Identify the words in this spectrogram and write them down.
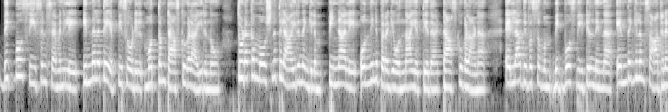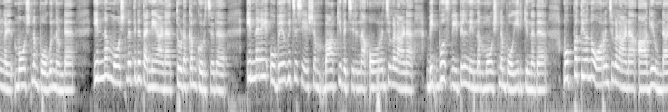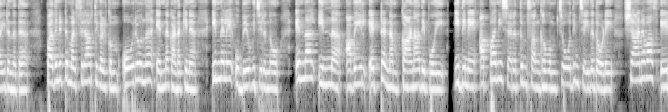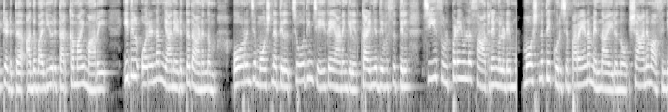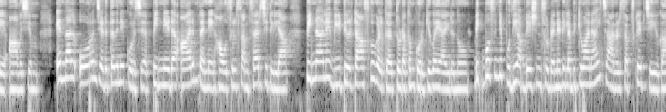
Big boss season സെവനിലെ ഇന്നലത്തെ എപ്പിസോഡിൽ മൊത്തം ടാസ്കുകളായിരുന്നു. തുടക്കം മോഷണത്തിലായിരുന്നെങ്കിലും പിന്നാലെ ഒന്നിനു പിറകെ ഒന്നായി എത്തിയത് ടാസ്കുകളാണ്. എല്ലാ ദിവസവും ബിഗ് ബോസ് വീട്ടിൽ നിന്ന് എന്തെങ്കിലും സാധനങ്ങൾ മോഷണം പോകുന്നുണ്ട്. ഇന്നും മോഷണത്തിന് തന്നെയാണ് തുടക്കം കുറിച്ചത്. ഇന്നലെ ഉപയോഗിച്ച ശേഷം ബാക്കി വെച്ചിരുന്ന ഓറഞ്ചുകളാണ് ബിഗ് ബോസ് വീട്ടിൽ നിന്നും മോഷണം പോയിരിക്കുന്നത്. മുപ്പത്തിയൊന്ന് ഓറഞ്ചുകളാണ് ആകെ ഉണ്ടായിരുന്നത്. പതിനെട്ട് മത്സരാർത്ഥികൾക്കും ഓരോന്ന് എന്ന കണക്കിന് ഇന്നലെ ഉപയോഗിച്ചിരുന്നു. എന്നാൽ ഇന്ന് അവയിൽ എട്ടെണ്ണം കാണാതെ പോയി. ഇതിനെ അപ്പാനി ശരത്തും സംഘവും ചോദ്യം ചെയ്തതോടെ ഷാനവാസ് ഏറ്റെടുത്ത് അത് വലിയൊരു തർക്കമായി മാറി. ഇതിൽ ഒരെണ്ണം ഞാൻ എടുത്തതാണെന്നും ഓറഞ്ച് മോഷണത്തിൽ ചോദ്യം ചെയ്യുകയാണെങ്കിൽ കഴിഞ്ഞ ദിവസത്തിൽ ചീസ് ഉൾപ്പെടെയുള്ള സാധനങ്ങളുടെ മോഷണത്തെക്കുറിച്ച് പറയണമെന്നായിരുന്നു ഷാനവാസിന്റെ ആവശ്യം. എന്നാൽ ഓറഞ്ച് എടുത്തതിനെക്കുറിച്ച് പിന്നീട് ആരും തന്നെ ഹൗസിൽ സംസാരിച്ചിട്ടില്ല. പിന്നാലെ വീട്ടിൽ ടാസ്കുകൾക്ക് തുടക്കം കുറിക്കുകയായിരുന്നു. ബിഗ് ബോസിന്റെ പുതിയ അപ്ഡേഷൻസ് ഉടനടി ലഭിക്കുവാനായി ചാനൽ സബ്സ്ക്രൈബ് ചെയ്യുക.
